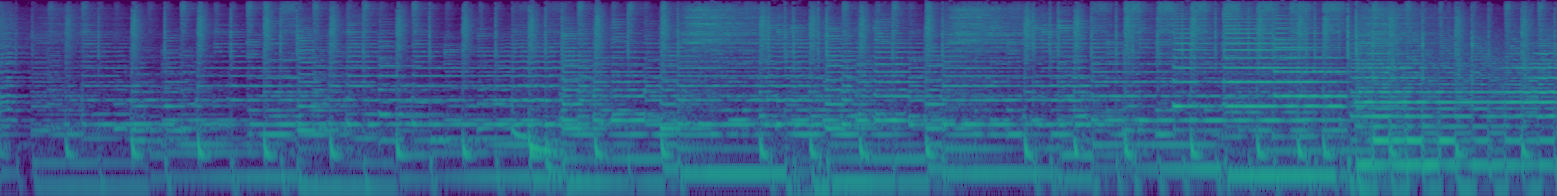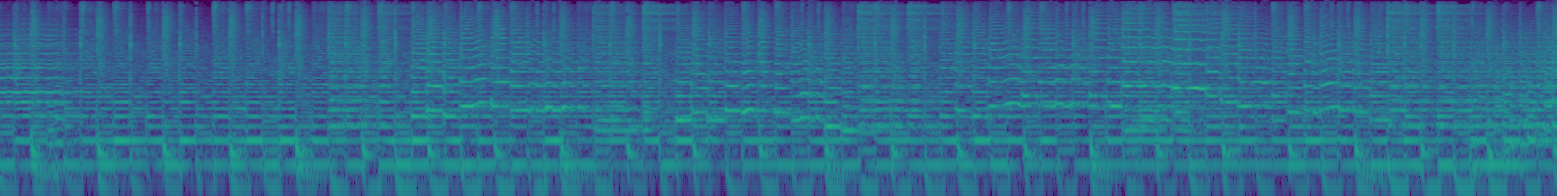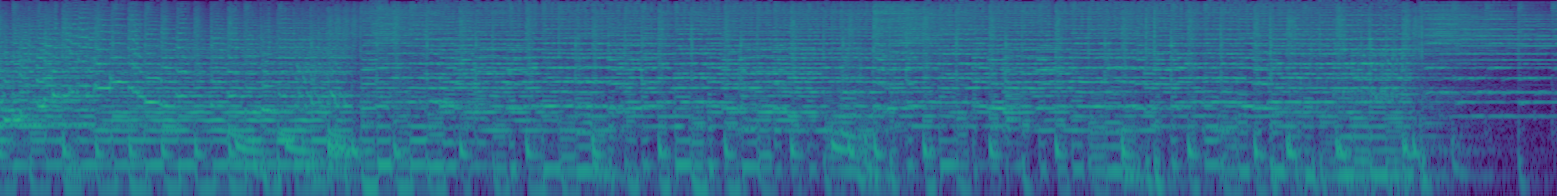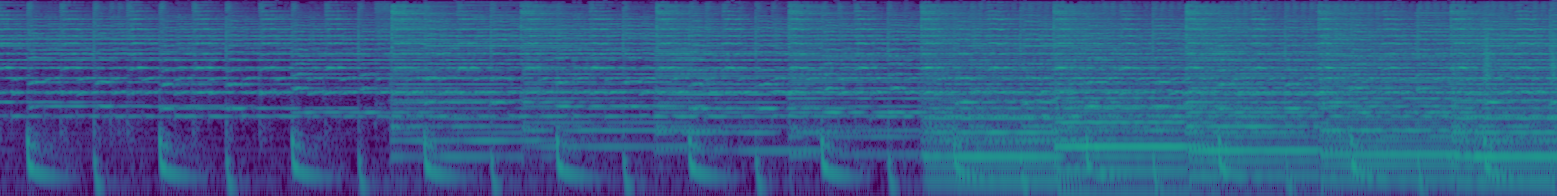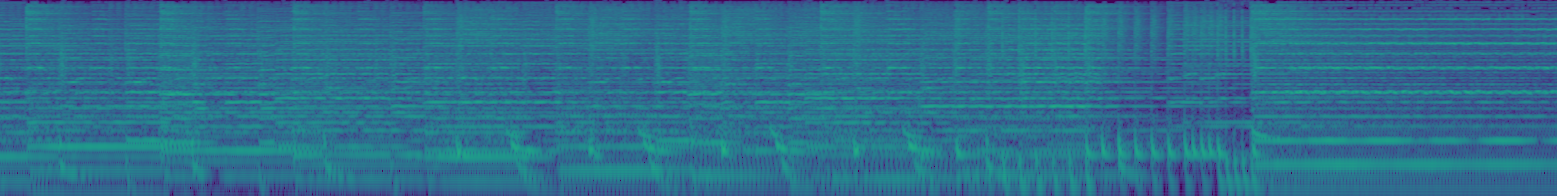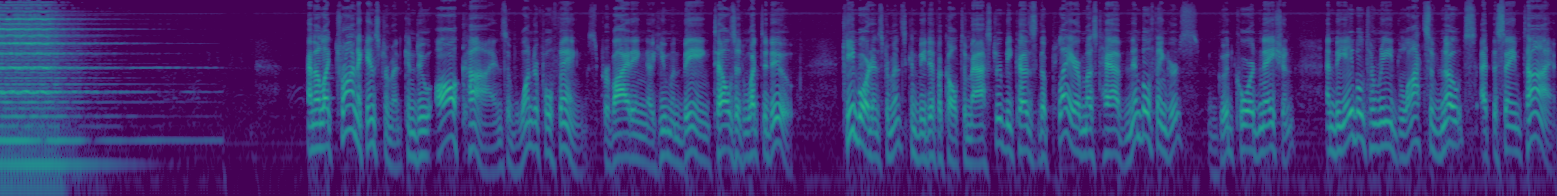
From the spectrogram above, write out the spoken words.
An electronic instrument can do all kinds of wonderful things, providing a human being tells it what to do. Keyboard instruments can be difficult to master because the player must have nimble fingers, good coordination, and be able to read lots of notes at the same time.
